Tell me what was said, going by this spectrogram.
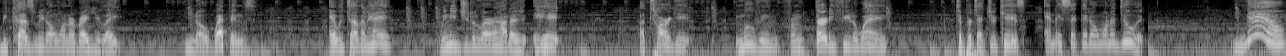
because we don't want to regulate, you know, weapons, and we tell them, hey, we need you to learn how to hit a target moving from 30 feet away to protect your kids. And they said they don't want to do it. Now,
